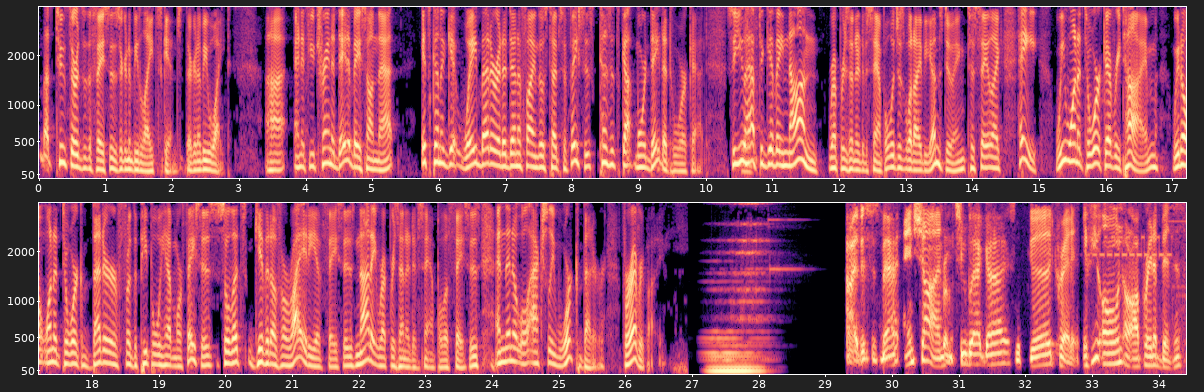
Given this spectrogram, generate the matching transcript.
about two thirds of the faces are going to be light skinned. They're going to be white. Uh, and if you train a database on that, it's going to get way better at identifying those types of faces because it's got more data to work at. So you have to give a non representative sample, which is what IBM's doing, to say, like, hey, we want it to work every time. We don't want it to work better for the people we have more faces. So let's give it a variety of faces, not a representative sample of faces. And then it will actually work better for everybody. Hi, this is Matt and Sean from Two Black Guys. with good credit. If you own or operate a business,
